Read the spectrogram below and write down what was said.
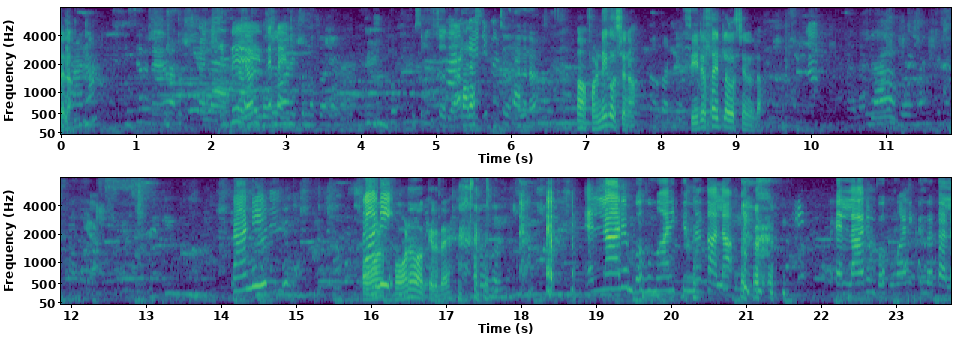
തരാം. ആ ഫണ്ണി ക്വസ്റ്റ്യനാ സീരിയസ് ആയിട്ടുള്ള ക്വസ്റ്റ്യൻ അല്ല. ഫോണ് നോക്കരുതേ. എല്ലാരും ബഹുമാനിക്കുന്ന തല. എല്ലാരും ബഹുമാനിക്കുന്ന തല.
